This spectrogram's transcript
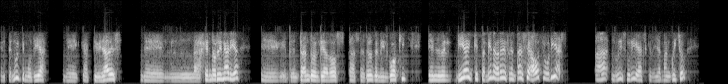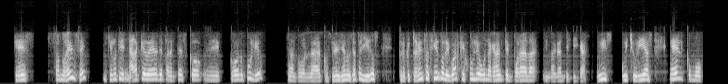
el penúltimo día de actividades de la agenda ordinaria, eh, enfrentando el día 2 a Cerceros de Milwaukee, en el día en que también habrá de enfrentarse a otro Urias, a Luis Urias, que le llaman Huicho, que es sonorense y que no tiene nada que ver de parentesco eh, con Julio, salvo la coincidencia de los apellidos, pero que también está haciendo, al igual que Julio, una gran temporada en las grandes ligas. Luis Huicho Urias, él como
